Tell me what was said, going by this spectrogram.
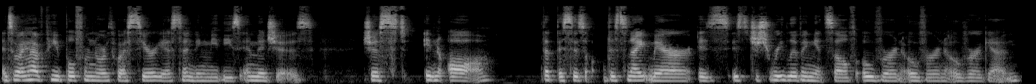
And so I have people from Northwest Syria sending me these images just in awe that this is this nightmare is is just reliving itself over and over and over again.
